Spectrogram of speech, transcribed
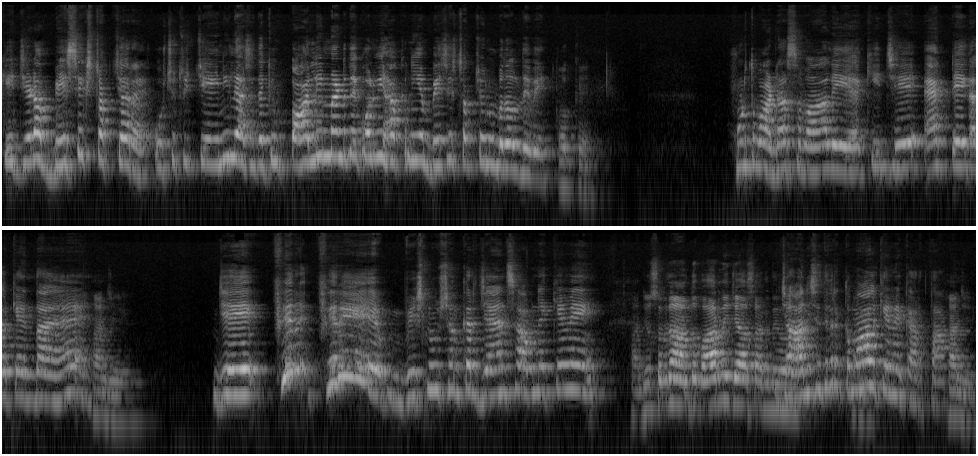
ਕਿ ਜਿਹੜਾ ਬੇਸਿਕ ਸਟਰਕਚਰ ਹੈ ਉਸ 'ਚ ਤੁਸੀਂ ਚੇਂਜ ਨਹੀਂ ਲੈ ਸਕਦੇ ਕਿਉਂਕਿ ਪਾਰਲੀਮੈਂਟ ਦੇ ਕੋਲ ਵੀ ਹੱਕ ਨਹੀਂ ਹੈ ਬੇਸਿਕ ਸਟਰਕਚਰ ਨੂੰ ਬਦਲ ਦੇਵੇ। ਓਕੇ। ਹੁਣ ਤੁਹਾਡਾ ਸਵਾਲ ਇਹ ਹੈ ਕਿ ਜੇ ਐਕਟ ਇਹ ਗੱਲ ਕਹਿੰਦਾ ਹੈ ਹਾਂਜੀ। ਜੇ ਫਿਰ ਫਿਰ ਇਹ ਵਿਸ਼ਨੂੰ ਸ਼ੰਕਰ ਜੈਨ ਸਾਹਿਬ ਨੇ ਕਿਵੇਂ ਹਾਂਜੀ ਸੰਵਿਧਾਨ ਤੋਂ ਬਾਹਰ ਨਹੀਂ ਜਾ ਸਕਦੇ। ਜਾ ਨਹੀਂ ਸਕਦੇ ਫਿਰ ਕਮਾਲ ਕਿਵੇਂ ਕਰਤਾ? ਹਾਂਜੀ।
